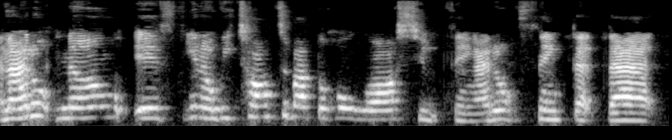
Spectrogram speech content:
And I don't know if, you know, we talked about the whole lawsuit thing. I don't think that that –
